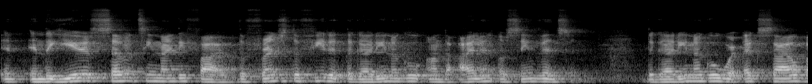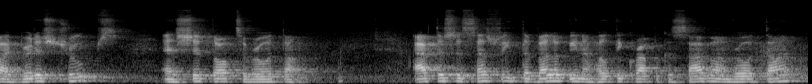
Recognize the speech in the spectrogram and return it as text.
in, in the year 1795, the French defeated the Garinagu on the island of St. Vincent. The Garinagu were exiled by British troops and shipped off to Roatan. After successfully developing a healthy crop of cassava on Roatan,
